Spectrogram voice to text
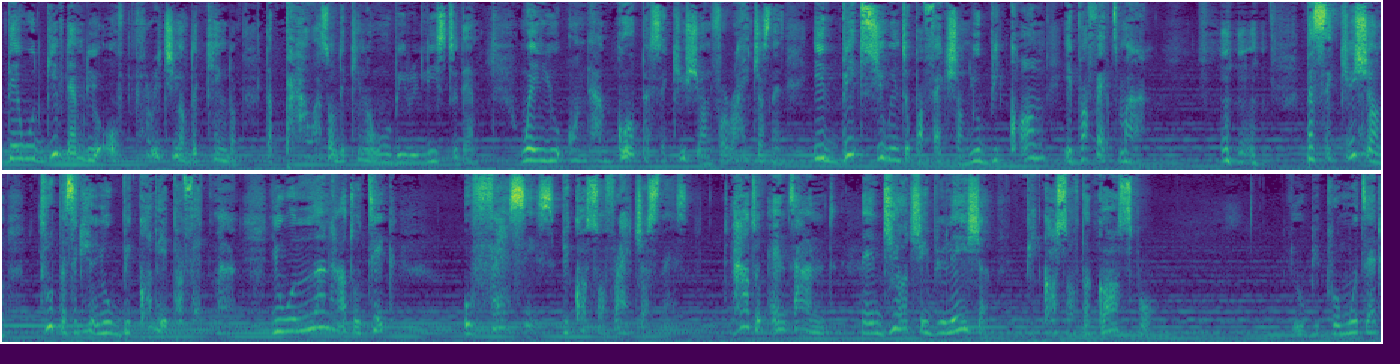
they would give them the authority of the kingdom. The powers of the kingdom will be released to them. When you undergo persecution for righteousness, it beats you into perfection. You become a perfect man. persecution, through persecution, you become a perfect man. You will learn how to take offenses because of righteousness, how to enter and endure tribulation because of the gospel. You will be promoted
